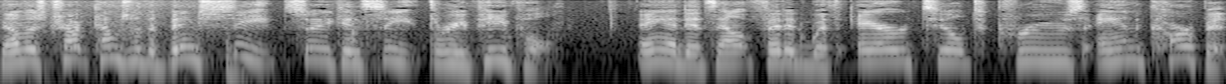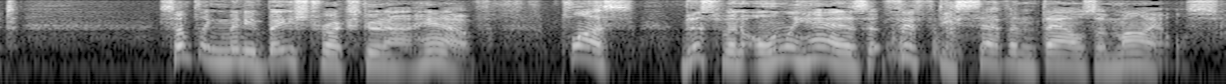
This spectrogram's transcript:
Now this truck comes with a bench seat so you can seat three people. And it's outfitted with air, tilt, cruise, and carpet. Something many base trucks do not have. Plus, this one only has 57,000 miles.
